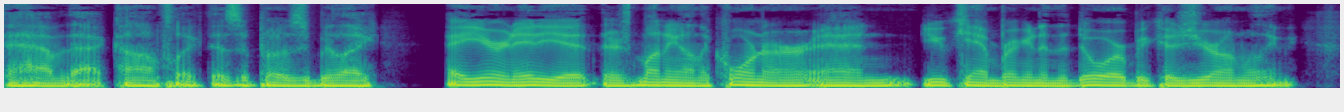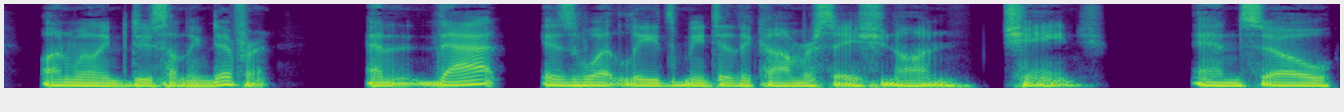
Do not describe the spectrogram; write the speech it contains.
to have that conflict as opposed to be like, hey, you're an idiot. There's money on the corner and you can't bring it in the door because you're unwilling unwilling to do something different. And that is what leads me to the conversation on change. And so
